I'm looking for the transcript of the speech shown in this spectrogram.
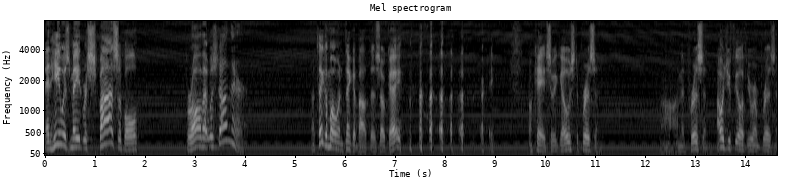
and he was made responsible for all that was done there. Now take a moment and think about this, okay? right. Okay, so he goes to prison. Oh, I'm in prison. How would you feel if you were in prison?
